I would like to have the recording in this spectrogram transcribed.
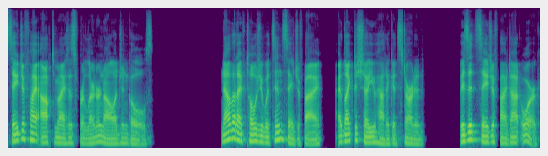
Sagefy optimizes for learner knowledge and goals. Now that I've told you what's in Sagefy, I'd like to show you how to get started. Visit sagefy.org.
